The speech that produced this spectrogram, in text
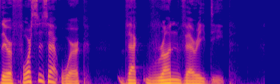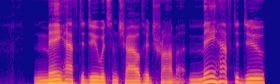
there are forces at work that run very deep. May have to do with some childhood trauma, may have to do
